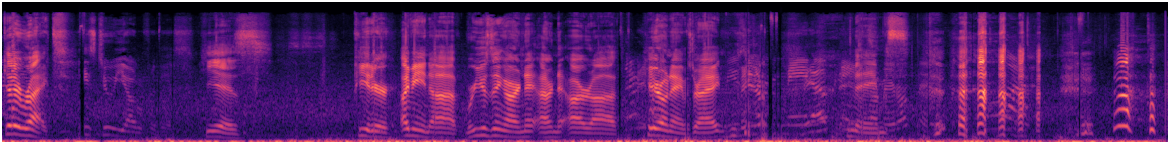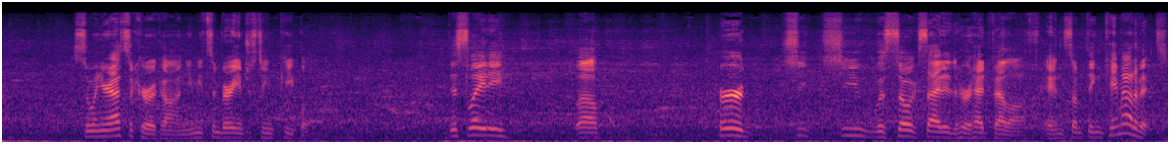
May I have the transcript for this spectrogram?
Get it right. He's too young for this. He is. Peter. I mean, uh, we're using our our, our uh, hero names, right? Made up. names. so when you're at SakuraCon, you meet some very interesting people. This lady, well, her she she was so excited her head fell off and something came out of it.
